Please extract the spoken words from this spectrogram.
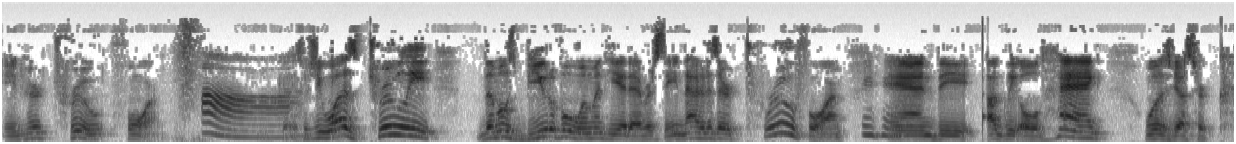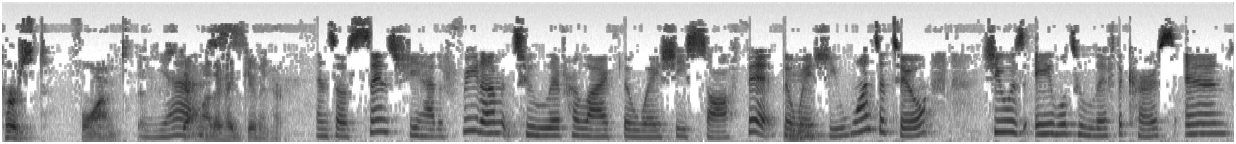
in her true form. Aww. So she was truly the most beautiful woman he had ever seen. That is her true form. Mm-hmm. And the ugly old hag was just her cursed form that her Yes. stepmother had given her. And so, since she had the freedom to live her life the way she saw fit, the mm-hmm. way she wanted to, she was able to lift the curse and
